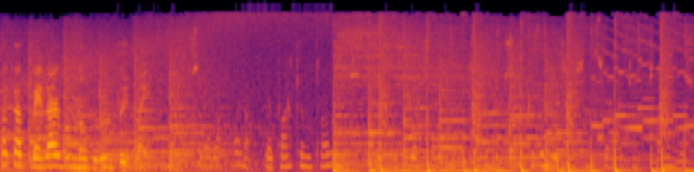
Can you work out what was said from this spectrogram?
Fakat beyler bununla gurur duymayın. Yaparken utanmıyorsun. Kızı utanmıyorsun. Kızın geçmişini sorarken utanmıyorsun.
